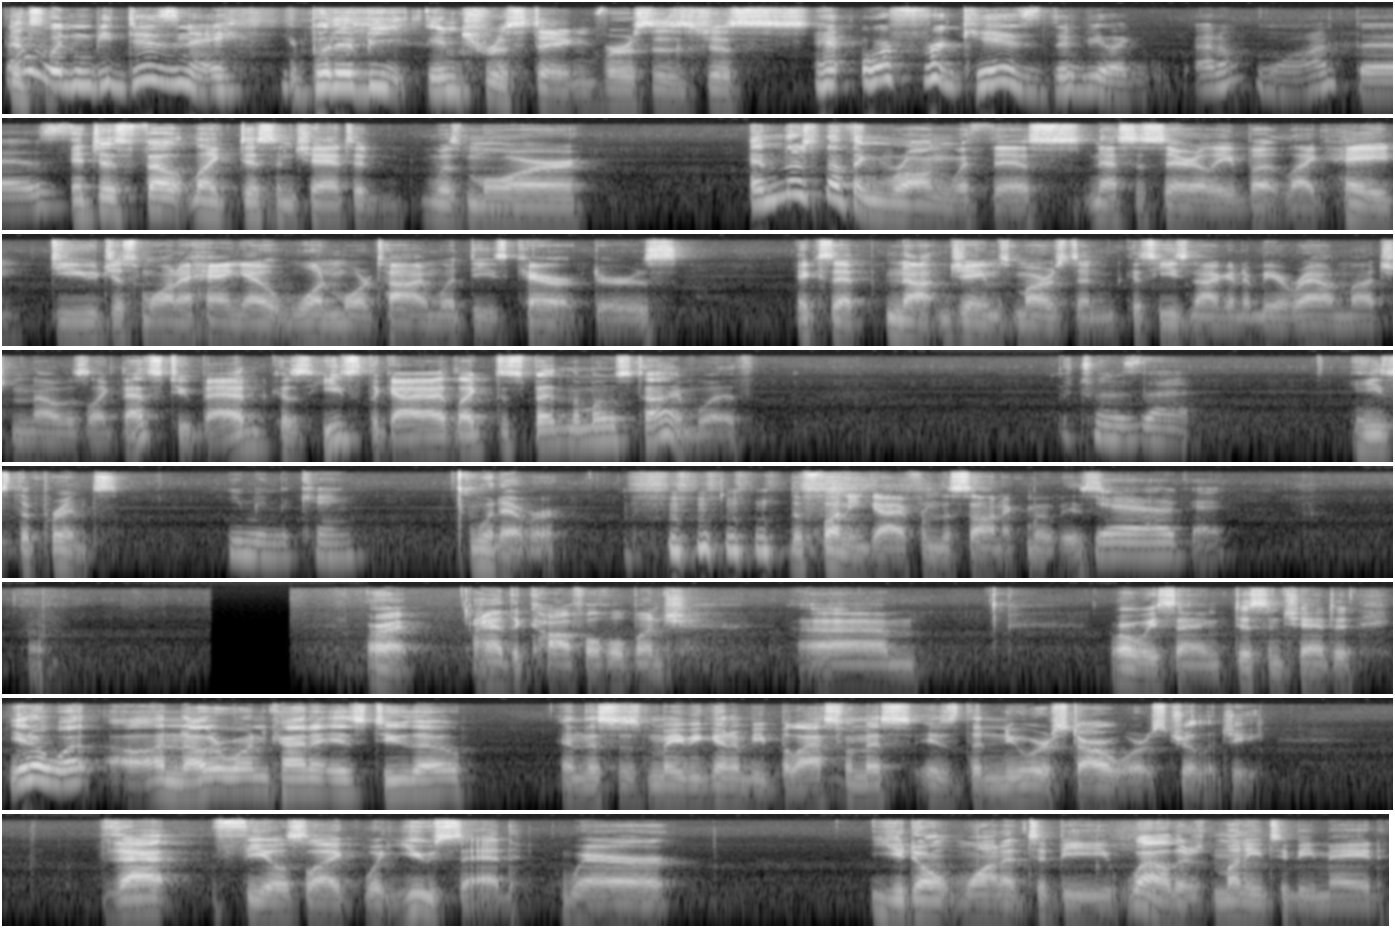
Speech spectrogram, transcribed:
that it's- wouldn't be Disney. But it'd be interesting versus just or for kids, they'd be like, I don't want this. it just felt like Disenchanted was more and there's nothing wrong with this necessarily, but like, hey, do you just want to hang out one more time with these characters? Except not James Marsden, because he's not going to be around much. And I was like, that's too bad, because he's the guy I'd like to spend the most time with. Which one is that? He's the prince. You mean the king? Whatever. the funny guy from the Sonic movies. Yeah, okay. All right, I had to cough a whole bunch. Um, what are we saying? Disenchanted. You know what? Another one kind of is too, though, and this is maybe going to be blasphemous. Is the newer Star Wars trilogy? That feels like what you said, where you don't want it to be. Well, there's money to be made.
